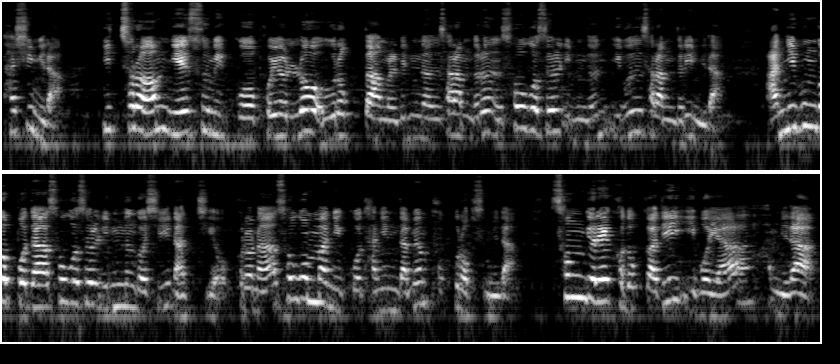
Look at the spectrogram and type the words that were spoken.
하심이라. 이처럼 예수 믿고 보혈로 의롭다함을 믿는 사람들은 속옷을 입는 입은 사람들입니다. 안 입은 것보다 속옷을 입는 것이 낫지요. 그러나 속옷만 입고 다닌다면 부끄럽습니다. 성결의 겉옷까지 입어야 합니다.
